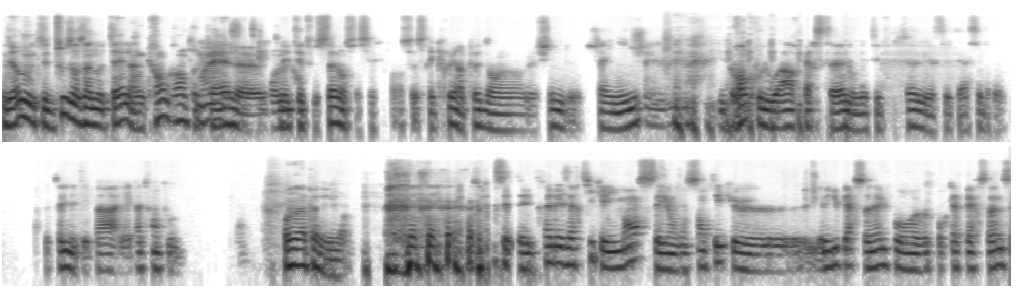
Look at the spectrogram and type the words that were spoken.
D'ailleurs, nous étions tous dans un hôtel, un grand, grand hôtel. On était tout seuls, on se, serait cru un peu dans le film de Shining. grand couloir, personne, on était tout seuls et c'était assez drôle. L'hôtel n'était pas, il n'y avait pas de fantômes. On n'en a pas vu, non. c'était très désertique et immense et on sentait qu'il y avait du personnel pour, pour quatre personnes.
